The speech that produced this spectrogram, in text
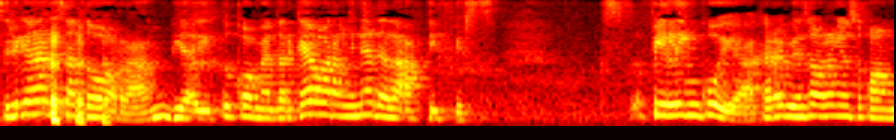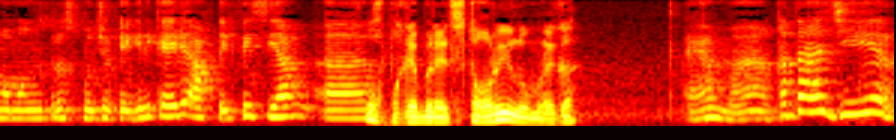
Jadi karena ada satu orang dia itu komentar kayak orang ini adalah aktivis. Feelingku ya, karena biasa orang yang suka ngomong terus muncul kayak gini kayak dia aktivis yang uh, Wah pakai bright story loh mereka. emang kan tajir.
